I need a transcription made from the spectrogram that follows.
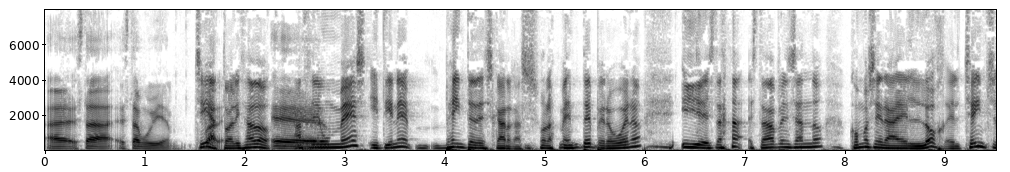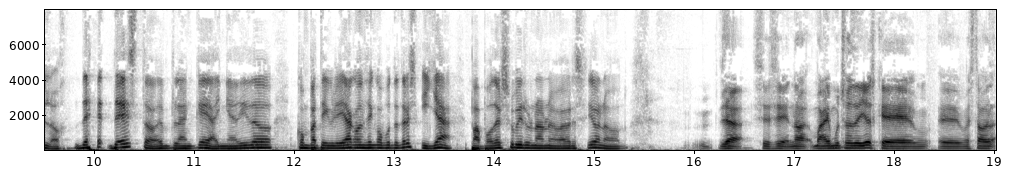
ah, está, está muy bien. Sí, actualizado eh, hace un mes y tiene 20 descargas solamente, pero bueno. Y está, estaba pensando cómo será el log, el changelog de, de esto, en plan que añadido compatibilidad con 5.3 y ya, para poder subir una nueva versión o... Ya, sí, sí. No, hay muchos de ellos que eh, me he estado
